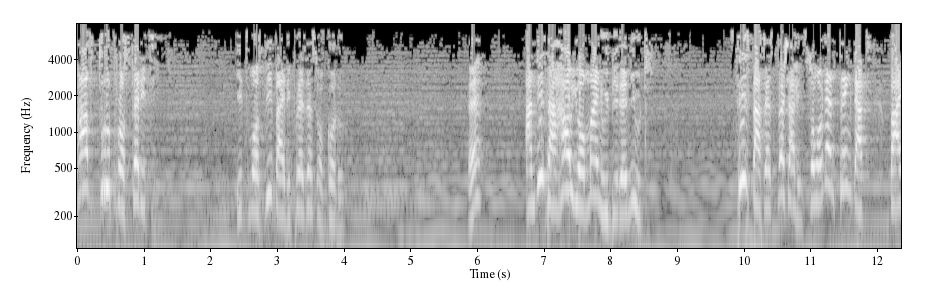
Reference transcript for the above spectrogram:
have true prosperity, it must be by the presence of God. Eh? And these are how your mind will be renewed. Sisters, especially, some of them think that by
